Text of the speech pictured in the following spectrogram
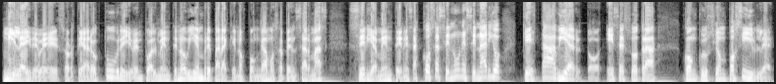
ley debe sortear octubre y eventualmente noviembre para que nos pongamos a pensar más seriamente en esas cosas en un escenario que está abierto. Esa es otra conclusión posible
